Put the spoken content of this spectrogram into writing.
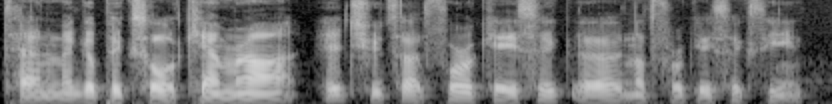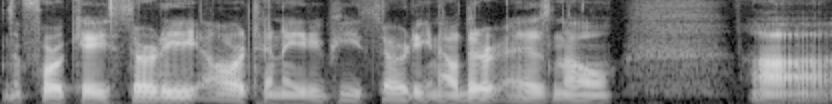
10 megapixel camera. It shoots at 4K, uh, not 4K 60, 4K 30 or 1080p 30. Now there is no, uh,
